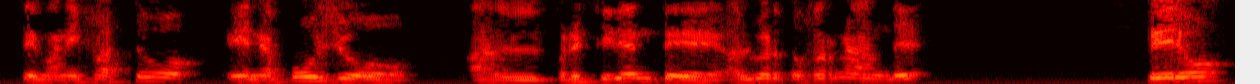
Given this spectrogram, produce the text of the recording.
se manifestó en apoyo al presidente Alberto Fernández, pero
